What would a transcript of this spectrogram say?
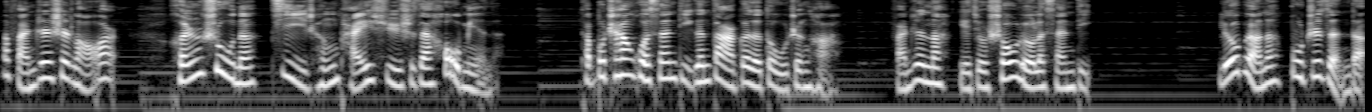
那反正是老二，横竖呢继承排序是在后面的，他不掺和三弟跟大哥的斗争哈，反正呢也就收留了三弟。刘表呢不知怎的，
